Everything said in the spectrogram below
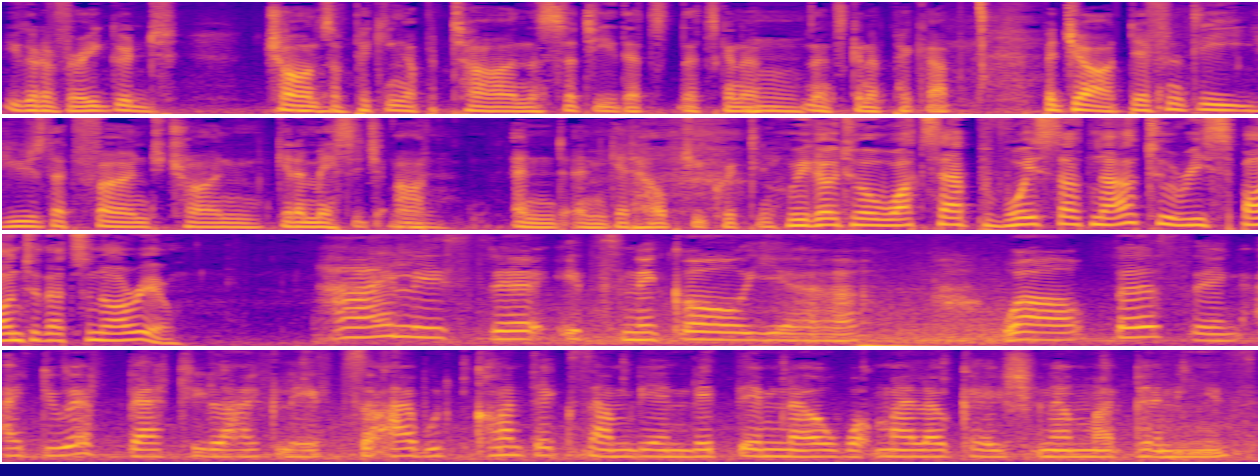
you've got a very good chance of picking up a tower in the city that's that's gonna mm. that's gonna pick up. But yeah, definitely use that phone to try and get a message mm. out and and get help to you quickly. We go to a WhatsApp voice out now to respond to that scenario. Hi, Lester. It's Nicole here. Well, first thing, I do have battery life left, so I would contact somebody and let them know what my location and my pin is.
